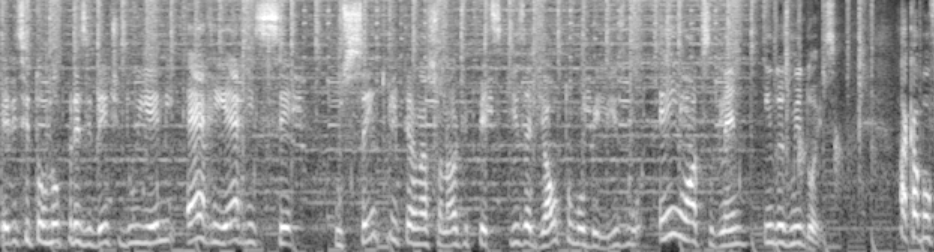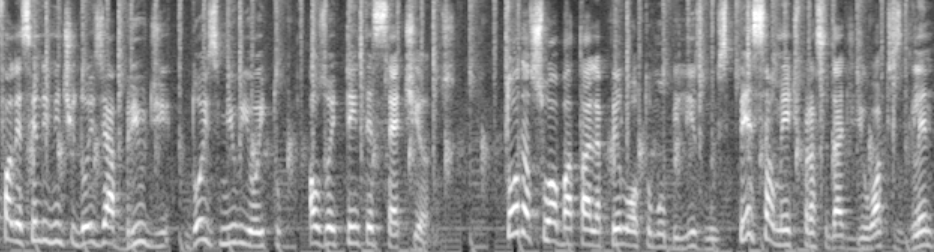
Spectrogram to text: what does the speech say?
Ele se tornou presidente do IMRRC, o Centro Internacional de Pesquisa de Automobilismo em Watts Glen, em 2002. Acabou falecendo em 22 de abril de 2008, aos 87 anos. Toda a sua batalha pelo automobilismo, especialmente para a cidade de Watts Glen,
